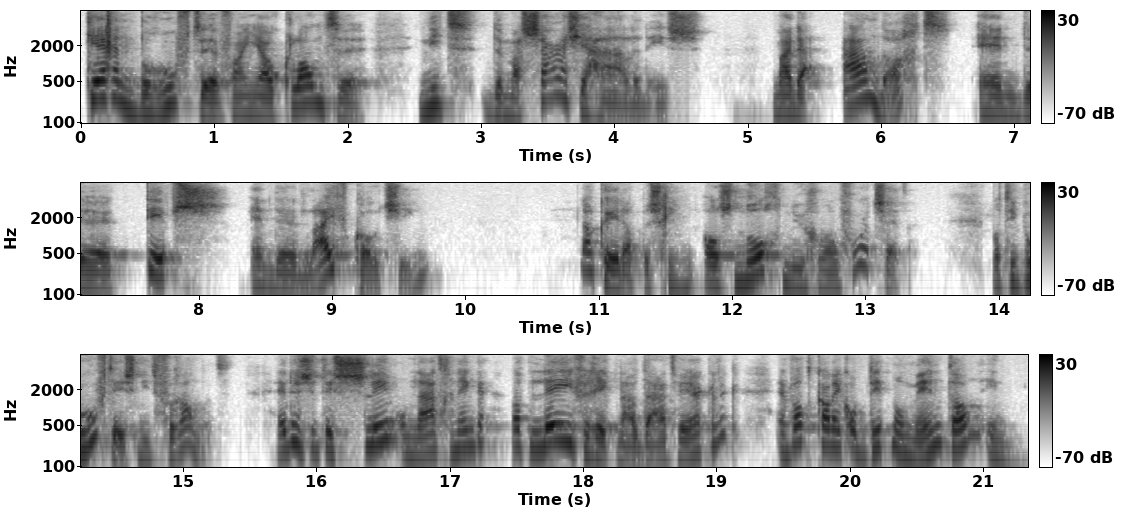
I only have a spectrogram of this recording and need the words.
kernbehoefte van jouw klanten niet de massage halen is, maar de aandacht en de tips en de life coaching, dan kun je dat misschien alsnog nu gewoon voortzetten. Want die behoefte is niet veranderd. dus het is slim om na te denken, wat lever ik nou daadwerkelijk? En wat kan ik op dit moment dan in,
